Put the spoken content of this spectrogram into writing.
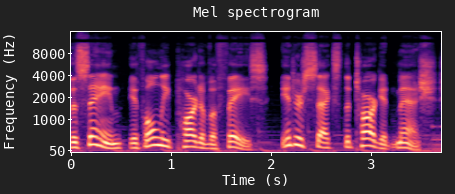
The same if only part of a face intersects the target mesh.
